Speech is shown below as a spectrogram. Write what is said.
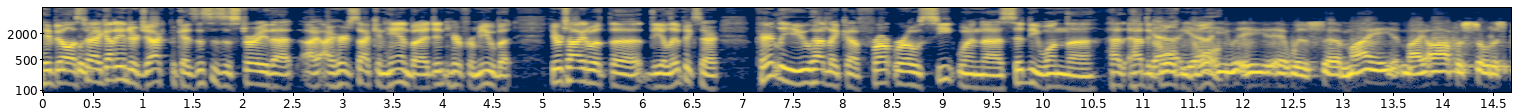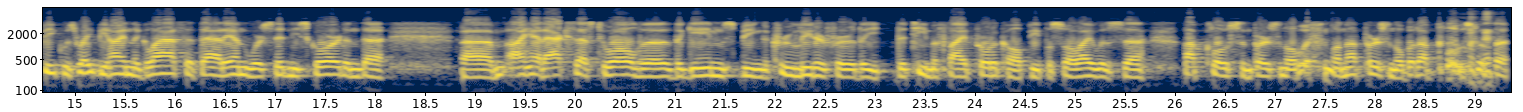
Hey, Bill, sorry, I got to interject because this is a story that I, I heard secondhand, but I didn't hear from you. But you were talking about the the Olympics there. Apparently, you had like a front row seat when uh, Sidney won the had had the Yeah, golden yeah. goal. He, he, it was uh, my my office, so to speak, was right behind the glass at that end where Sidney scored, and uh, um, I had access to all the, the games, being the crew leader for the, the team of five protocol people. So I was uh, up close and personal with well, not personal, but up close with uh,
